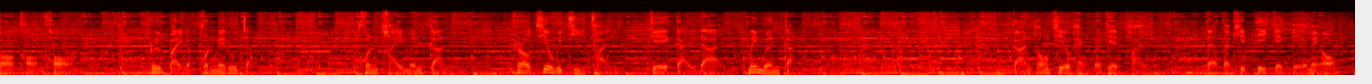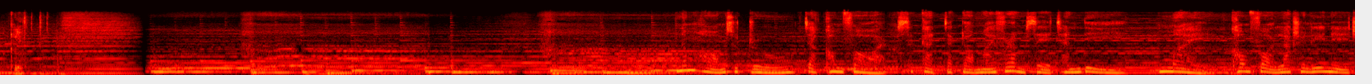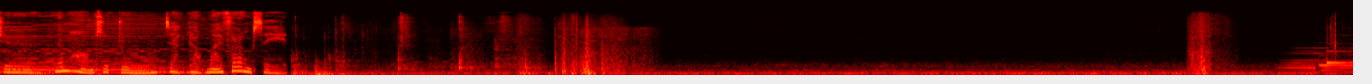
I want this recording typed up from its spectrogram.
กอขอคอหรือไปกับคนไม่รู้จัก คนไทยเหมือนกัน เราเที่ยววิถีไทย เก๋ไก่ได้ไม่เหมือนกัน การท่องเที่ยวแห่งประเทศไทย แต่ถ้าคิดที่เก๋ๆไม่ออกคลิกน้ำหอมสุดหรูจากคอมฟอร์ต สกัดจากดอกไม้ฝรั่งเศสชั้นดี ใหม่คอมฟอร์ตลักชัวรี่เนเจอร์น้ำหอมสุดหรูจากดอกไม้ฝรั่งเศส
